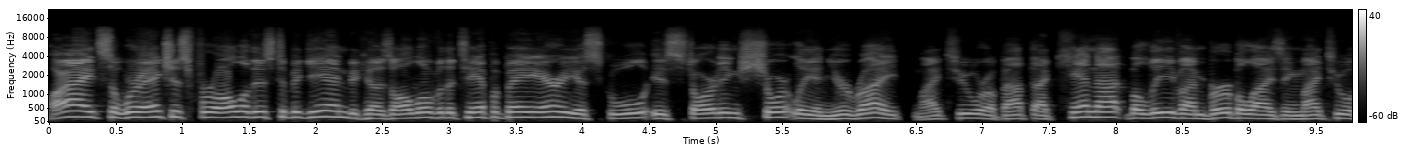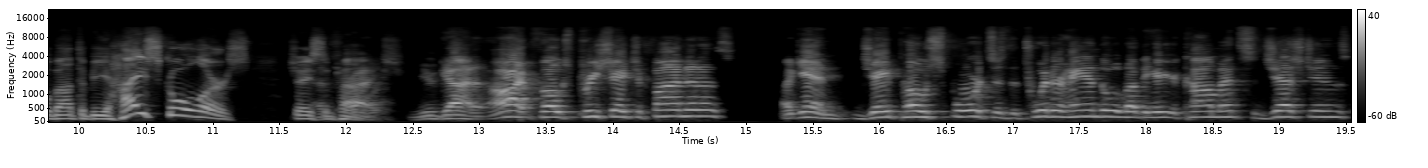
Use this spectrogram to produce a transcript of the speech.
All right, so we're anxious for all of this to begin because all over the Tampa Bay area, school is starting shortly. And you're right, my two are about to, I cannot believe I'm verbalizing my two about to be high schoolers. Jason That's Powers. Right. You got it. All right, folks, appreciate you finding us. Again, JPO Sports is the Twitter handle. Love to hear your comments, suggestions.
